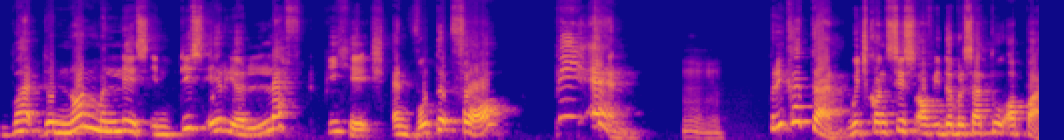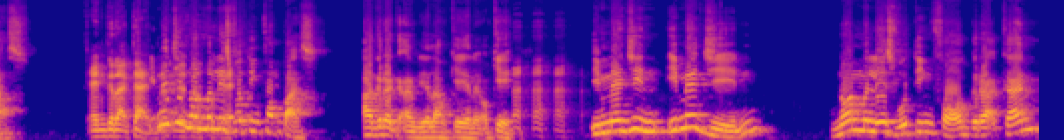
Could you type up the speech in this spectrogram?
But the non-Malays in this area left PH and voted for PN. Hmm. Perikatan, which consists of either Bersatu or PAS. And gerakan. Imagine non-Malays voting for PAS. Agar, ah, yalah, okay, yalah, okay. Imagine, imagine non-Malays voting for gerakan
